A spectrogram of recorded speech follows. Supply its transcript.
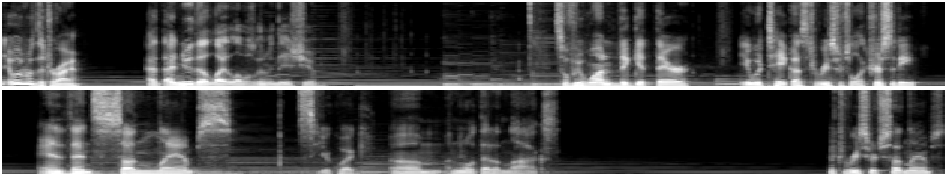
it was worth a try. I, I knew that light level was gonna be the issue. So if we wanted to get there, it would take us to research electricity, and then sun lamps. Let's see here quick. Um, I don't know what that unlocks. We have to research sun lamps.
